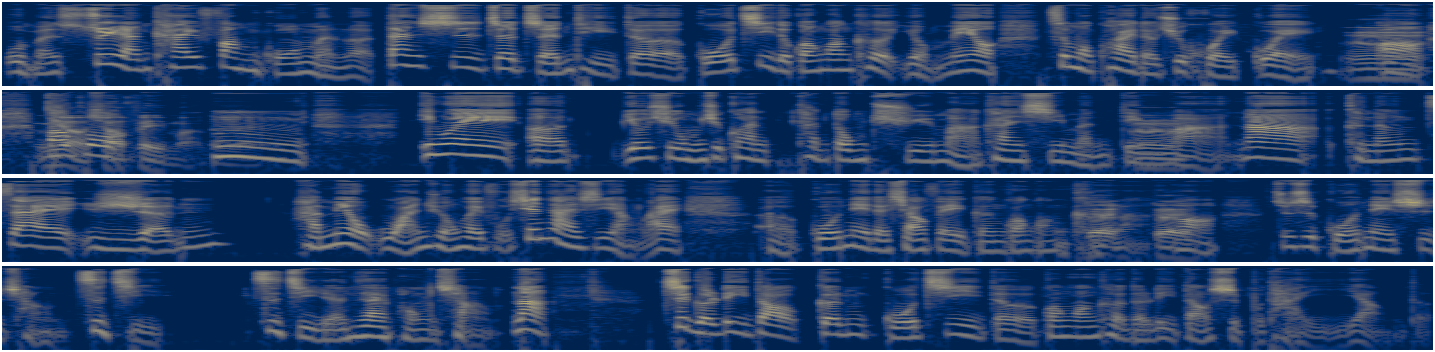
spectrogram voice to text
我们虽然开放国门了，但是这整体的国际的观光客有没有这么快的去回归啊？嗯、包括消费嘛，嗯。因为呃，尤其我们去看看东区嘛，看西门町嘛，嗯、那可能在人还没有完全恢复，现在还是仰赖呃国内的消费跟观光客啦，哦，就是国内市场自己自己人在捧场，那。这个力道跟国际的观光客的力道是不太一样的。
